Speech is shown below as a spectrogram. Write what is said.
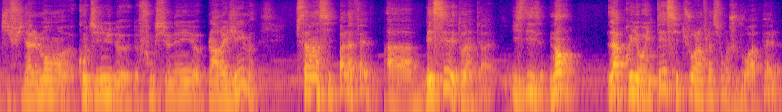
qui finalement continue de fonctionner plein régime, ça n'incite pas la Fed à baisser les taux d'intérêt. Ils se disent, non, la priorité, c'est toujours l'inflation. Je vous rappelle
